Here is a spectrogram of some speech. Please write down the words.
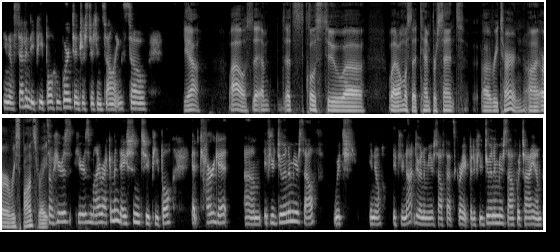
you know, seventy people who weren't interested in selling. So. Yeah. Wow. So, um, that's close to uh, what almost a ten percent uh, return uh, or a response rate. So here's here's my recommendation to people at Target. Um, if you're doing them yourself, which you know, if you're not doing them yourself, that's great. But if you're doing them yourself, which I am,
